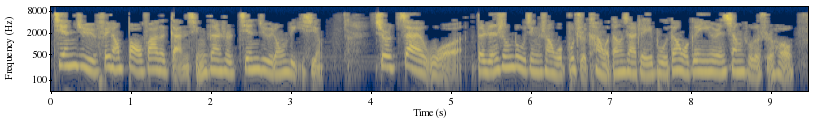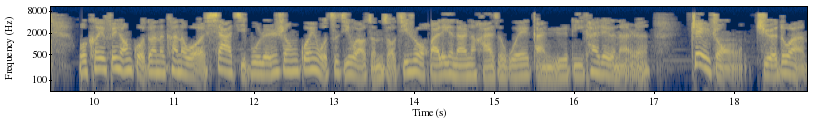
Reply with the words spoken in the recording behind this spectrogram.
兼具非常爆发的感情，但是兼具一种理性。就是在我的人生路径上，我不只看我当下这一步。当我跟一个人相处的时候，我可以非常果断的看到我下几步人生，关于我自己我要怎么走。即使我怀了一个男人的孩子，我也敢于离开这个男人。这种决断，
